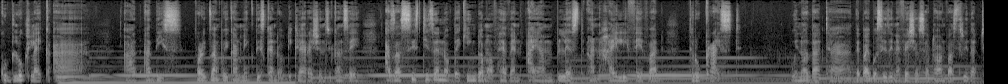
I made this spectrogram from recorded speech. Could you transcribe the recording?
could look like uh, are, are this. For example, you can make this kind of declarations. You can say, As a citizen of the kingdom of heaven, I am blessed and highly favored through Christ. We know that uh, the Bible says in Ephesians chapter 1, verse 3 that,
